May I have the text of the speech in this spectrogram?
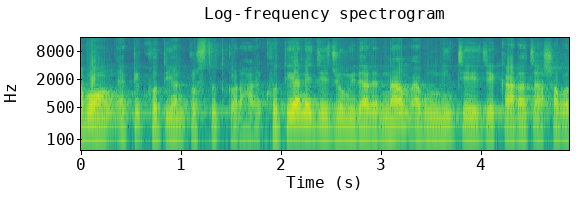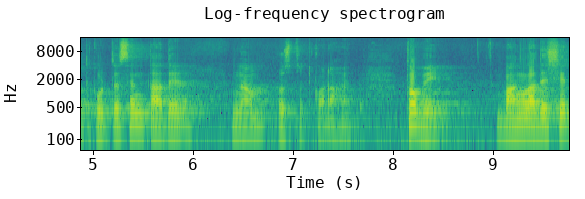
এবং একটি খতিয়ান প্রস্তুত করা হয়। খতিয়ানে যে জমিদারের নাম এবং নিচে যে কারা চাষাবাদ করতেছেন, তাদের নাম প্রস্তুত করা হয়। তবে বাংলাদেশের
